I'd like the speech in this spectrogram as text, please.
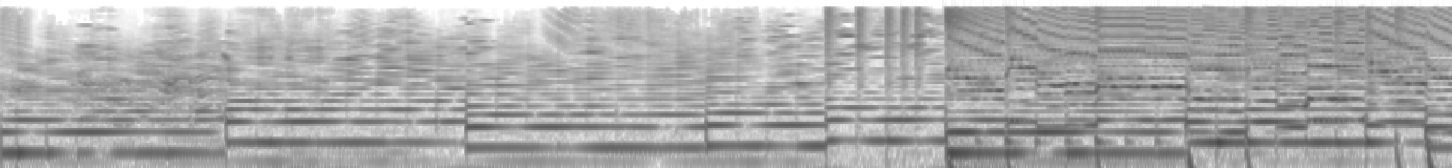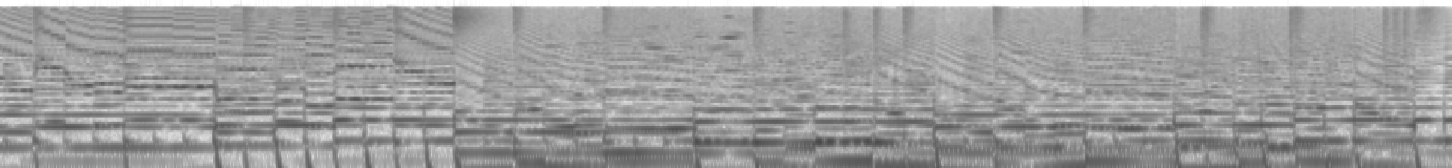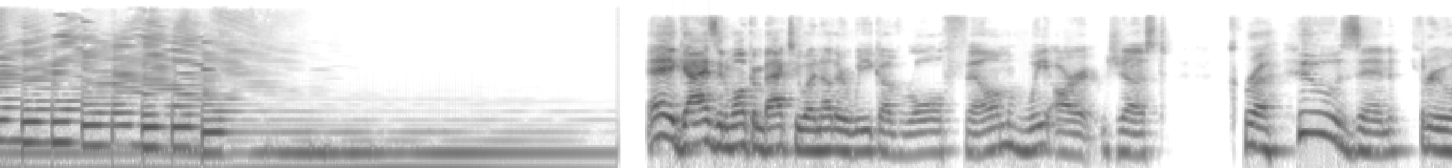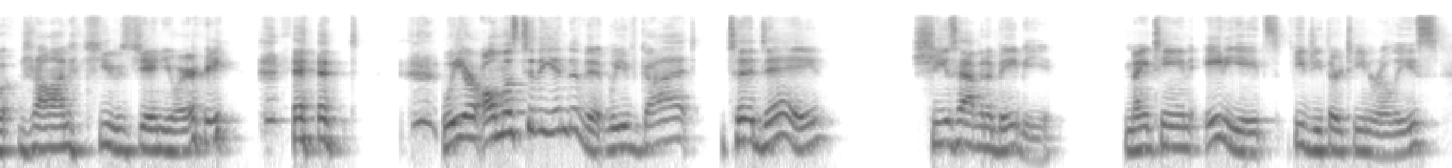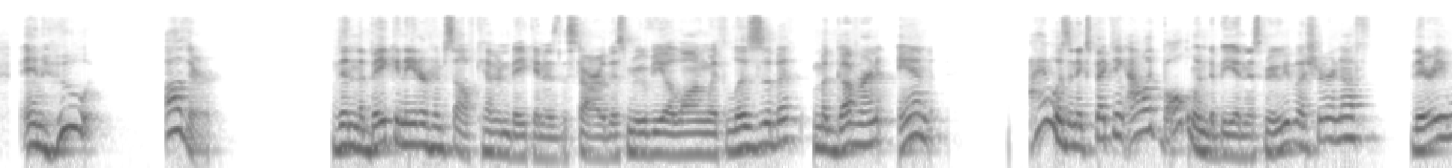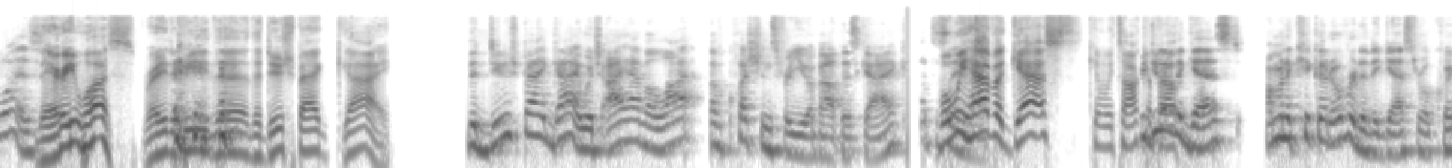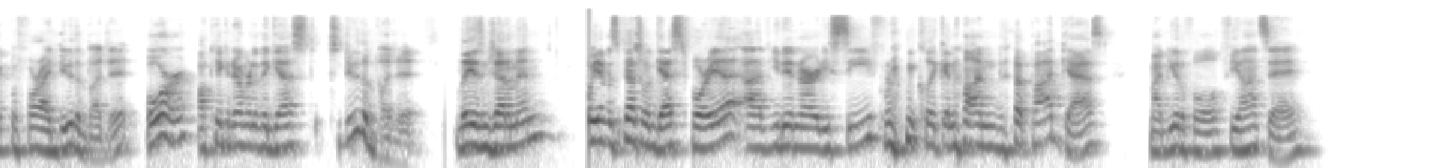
はい。Guys, and welcome back to another week of Roll Film. We are just cruising through John Hughes January, and we are almost to the end of it. We've got today, She's Having a Baby, 1988's PG 13 release. And who other than the Baconator himself, Kevin Bacon, is the star of this movie, along with Elizabeth McGovern and I wasn't expecting Alec Baldwin to be in this movie, but sure enough, there he was. There he was, ready to be the the douchebag guy. The douchebag guy, which I have a lot of questions for you about this guy. Well, we have a guest. Can we talk about it? we about? do have a guest. I'm going to kick it over to the guest real quick before I do the budget, or I'll kick it over to the guest to do the budget. Ladies and gentlemen, we have a special guest for you. Uh, if you didn't already see from clicking on the podcast, my beautiful fiance,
